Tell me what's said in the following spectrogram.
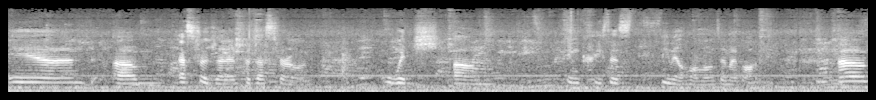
and um, estrogen and progesterone, which um, increases female hormones in my body. Um,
